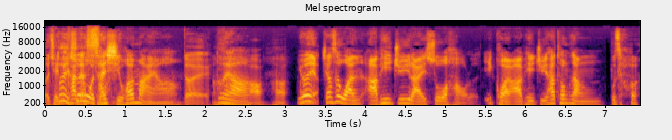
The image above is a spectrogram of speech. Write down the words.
而且你看的所以我才喜欢买啊。对，对啊 好好，因为像是玩 RPG 来说好了，一款 RPG 它通常不知道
